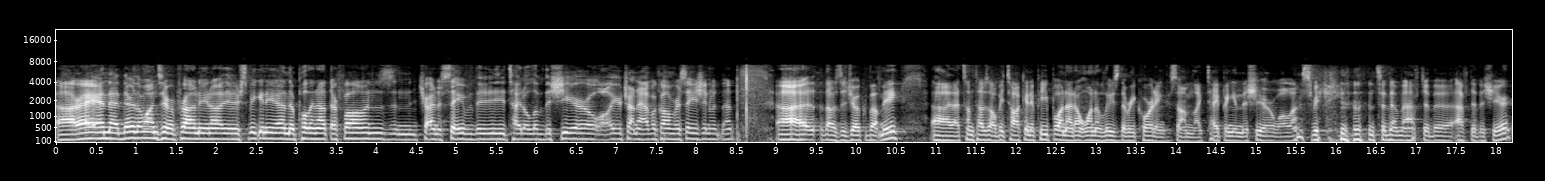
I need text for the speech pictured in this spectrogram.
All right, and that they're the ones who are prone, you know, they're speaking to you and they're pulling out their phones and trying to save the title of the shir while you're trying to have a conversation with them. Uh, that was a joke about me. Uh, that sometimes I'll be talking to people and I don't want to lose the recording, so I'm like typing in the shir while I'm speaking to them after the after the shir.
